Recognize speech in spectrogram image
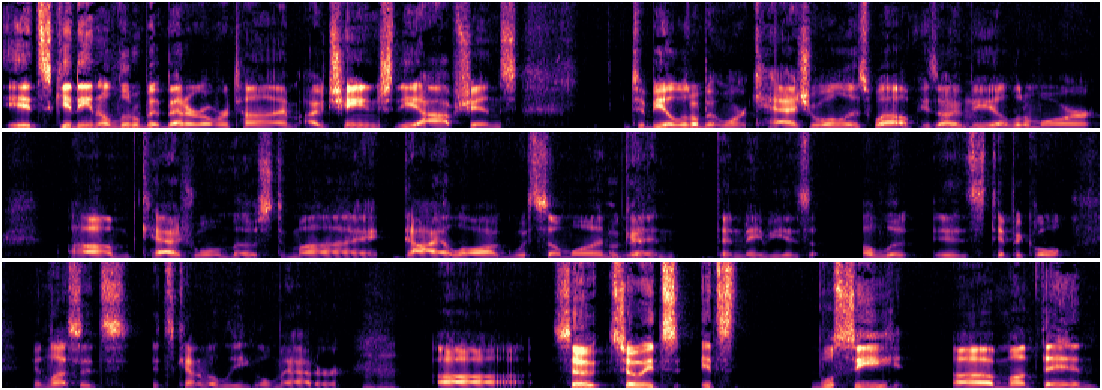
it's getting a little bit better over time. I've changed the options to be a little bit more casual as well because I would be a little more um, casual most of my dialogue with someone Okay. than than maybe is a li- is typical unless it's it's kind of a legal matter. Uh, so so it's it's we'll see a month in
